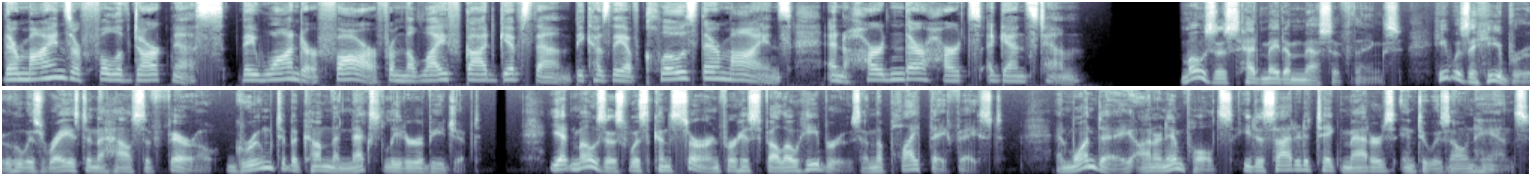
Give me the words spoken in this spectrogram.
Their minds are full of darkness. They wander far from the life God gives them because they have closed their minds and hardened their hearts against him. Moses had made a mess of things. He was a Hebrew who was raised in the house of Pharaoh, groomed to become the next leader of Egypt. Yet Moses was concerned for his fellow Hebrews and the plight they faced. And one day, on an impulse, he decided to take matters into his own hands.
